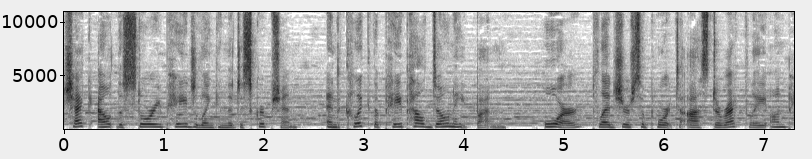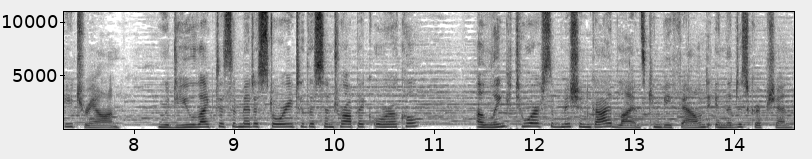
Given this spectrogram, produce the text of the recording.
check out the story page link in the description and click the PayPal donate button, or pledge your support to us directly on Patreon. Would you like to submit a story to the Centropic Oracle? A link to our submission guidelines can be found in the description.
